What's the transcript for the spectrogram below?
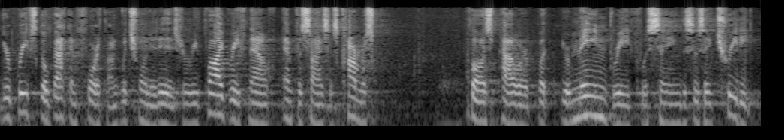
Your briefs go back and forth on which one it is. Your reply brief now emphasizes Commerce Clause power, but your main brief was saying this is a treaty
